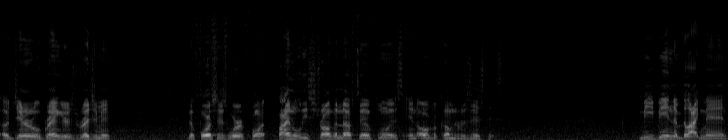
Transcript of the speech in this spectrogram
of General Granger's regiment, the forces were finally strong enough to influence and overcome the resistance. Me being a black man,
